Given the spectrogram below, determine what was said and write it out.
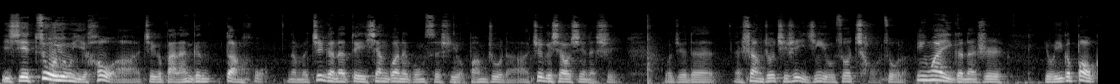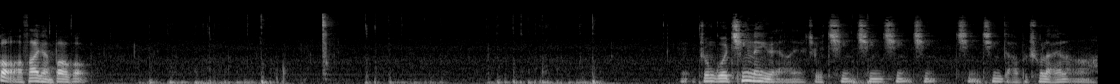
一些作用以后啊，这个板蓝根断货，那么这个呢对相关的公司是有帮助的啊。这个消息呢是，我觉得上周其实已经有所炒作了。另外一个呢是有一个报告啊，发展报告，中国氢能源啊，这个氢氢氢氢氢氢打不出来了啊。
